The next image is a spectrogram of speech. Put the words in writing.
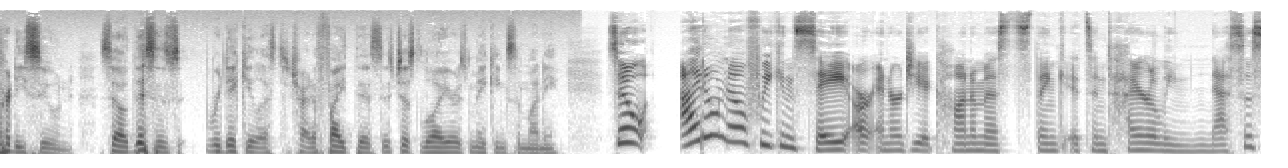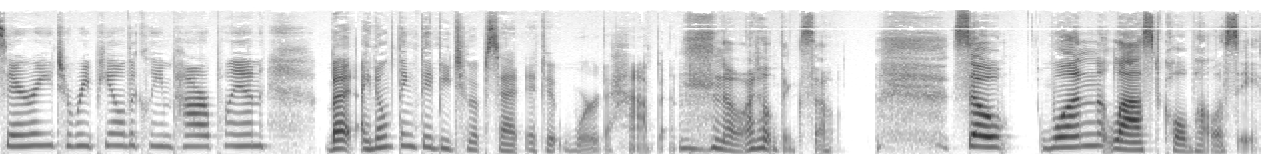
pretty soon. So this is ridiculous to try to fight this. It's just lawyers making some money. So I don't know if we can say our energy economists think it's entirely necessary to repeal the Clean Power Plan, but I don't think they'd be too upset if it were to happen. no, I don't think so. So, one last coal policy.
